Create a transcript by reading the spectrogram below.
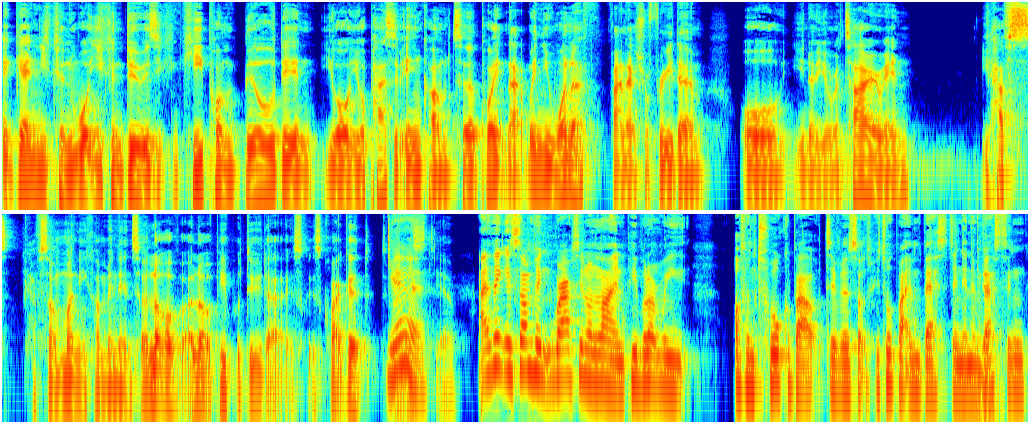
again, you can what you can do is you can keep on building your your passive income to a point that when you want a financial freedom or you know you're retiring, you have have some money coming in. So a lot of a lot of people do that. It's it's quite good. To be Yeah. honest. yeah. I think it's something where I've seen online. People don't really often talk about dividend stocks. We talk about investing and investing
